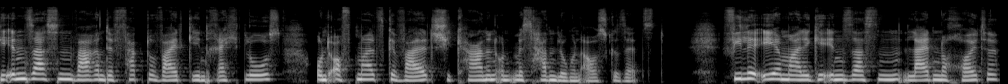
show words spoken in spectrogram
Die Insassen waren de facto weitgehend rechtlos und oftmals Gewalt, Schikanen und Misshandlungen ausgesetzt. Viele ehemalige Insassen leiden noch heute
